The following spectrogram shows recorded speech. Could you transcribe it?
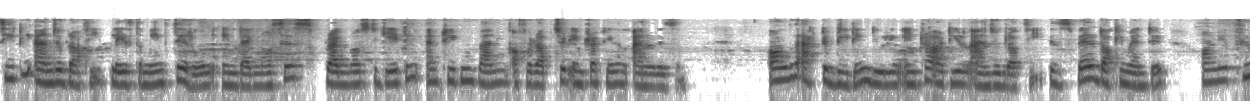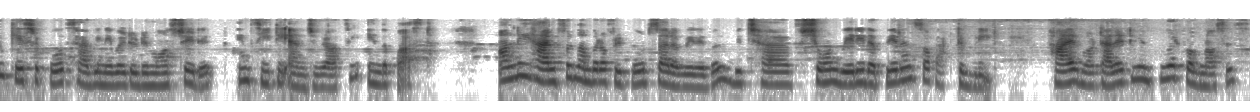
CT angiography plays the mainstay role in diagnosis, prognosticating, and treatment planning of a ruptured intracranial aneurysm. Although active bleeding during intra-arterial angiography is well documented, only a few case reports have been able to demonstrate it in CT angiography in the past. Only a handful number of reports are available which have shown varied appearance of active bleed. Higher mortality and poor prognosis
